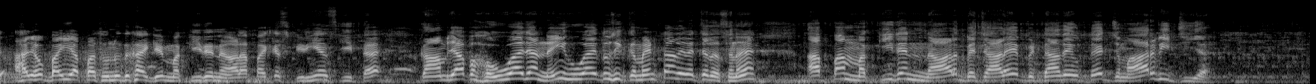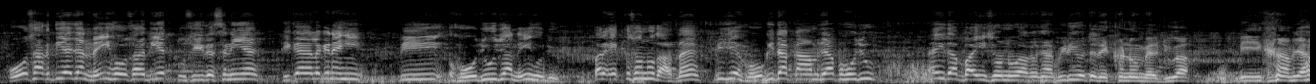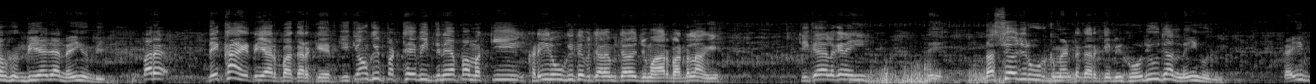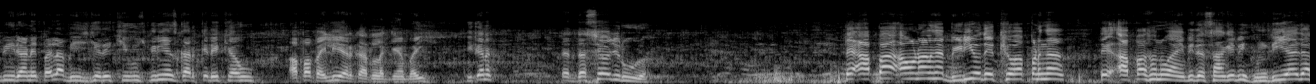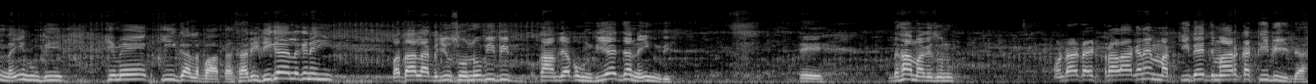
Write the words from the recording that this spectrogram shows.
ਆਜੋ ਬਾਈ, ਆਪਾਂ ਤੁਹਾਨੂੰ ਦਿਖਾਈਏ ਮੱਕੀ ਦੇ ਨਾਲ। ਆਪਾਂ ਇੱਕ ਐਕਸਪੀਰੀਅੰਸ ਕੀਤਾ ਕਾਮਯਾਬ ਹੋਊਗਾ ਜਾਂ ਨਹੀਂ ਹੋਊਗਾ, ਇਹ ਤੁਸੀਂ ਕਮੈਂਟਾਂ ਦੇ ਵਿੱਚ ਦੱਸਣਾ ਆਪਾਂ ਮੱਕੀ ਦੇ ਨਾਲ ਵਿਚਾਲੇ ਬਿੱਡਾਂ ਦੇ ਉੱਤੇ ਜਮਾਰ ਬੀਜੀ ਹੈ। ਹੋ ਸਕਦੀ ਹੈ ਜਾਂ ਨਹੀਂ ਹੋ ਸਕਦੀ ਹੈ, ਤੁਸੀਂ ਦੱਸਣੀ ਹੈ, ਠੀਕ ਹੈ ਗੱਲ ਕਿ ਨਹੀਂ? ਵੀ ਹੋ ਜੂ ਜਾਂ ਨਹੀਂ ਹੋ ਜੂ। ਪਰ ਇੱਕ ਤੁਹਾਨੂੰ ਦੱਸਦਾ ਵੀ ਜੇ ਹੋਗੀ ਤਾਂ ਕਾਮਯਾਬ ਹੋ ਜੂ। ਨਹੀਂ ਤਾਂ ਬਾਈ, ਤੁਹਾਨੂੰ ਅਗਲੀਆਂ ਵੀਡੀਓ 'ਚ ਦੇਖਣ ਨੂੰ ਮਿਲ ਜੂਗਾ ਵੀ ਕਾਮਯਾਬ ਹੁੰਦੀ ਹੈ ਜਾਂ ਨਹੀਂ ਹੁੰਦੀ। ਪਰ ਦੇਖਾਂਗੇ ਤਜਰਬਾ ਕਰਕੇ ਕੀ ਕਿਉਂਕਿ ਪੱਠੇ ਬੀਜਣੇ ਆਪਾਂ ਮੱਕੀ ਖੜੀ ਰਹੂਗੀ ਤੇ ਵਿਚਾਲੇ ਵਿਚਾਲੇ ਜਮਾਰ ਵੱਢ ਲਾਂਗੇ। ਠੀਕ ਹੈ ਲੱਗੇ ਨਹੀਂ? ਤੇ ਦੱਸਿਓ ਜਰੂਰ ਕਮੈਂਟ ਕਰਕੇ ਵੀ ਹੋ ਜੂ ਜਾਂ ਨਹੀਂ ਹੋ ਜੂ। ਕਈ ਵੀਰਾਂ ਨੇ ਪਹਿਲਾਂ ਬੀਜ ਕੇ ਦੇਖੀ ਐਕਸਪੀਰੀਅੰਸ ਕਰਕੇ ਦੇਖਿਆ ਉਹ ਆਪਾਂ ਪਹਿਲੀ ਵਾਰ ਕਰਨ ਲੱਗੇ ਆ ਬਾਈ। ਠੀਕ ਹੈ ਨਾ? ਤੇ ਦੱਸਿਓ ਜਰੂਰ। ਤੇ ਆਪਾਂ ਆਉਣ ਵਾਲੀਆਂ ਵੀਡੀਓ ਦੇਖਿਓ ਆਪਣੀਆਂ, ਤੇ ਆਪਾਂ ਤੁਹਾਨੂੰ ਐਂ ਵੀ ਦੱਸਾਂਗੇ ਵੀ ਹੁੰਦੀ ਹੈ ਜਾਂ ਨਹੀਂ ਹੁੰਦੀ, ਕਿਵੇਂ, ਕੀ ਗੱਲਬਾਤ ਹੈ ਸਾਰੀ। ਠੀਕ ਹੈ ਲੱਗੇ ਨਹੀਂ? ਪਤਾ ਲੱਗ ਜੂ ਤੁਹਾਨੂੰ ਵੀ ਵੀ ਕਾਮਯਾਬ ਹੁੰਦੀ ਹੈ ਜਾਂ ਨਹੀਂ ਹੁੰਦੀ। ਤੇ ਦਿਖਾਵਾਂਗੇ ਤੁਹਾਨੂੰ ਮੁੰਡਾ ਟਰੈਕਟਰ ਵਾਲਾ ਕਹਿੰਦੇ ਮੱਕੀ ਤੇ ਜਮਾਰ ਇਕੱਠੀ ਬੀਜਦਾ।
